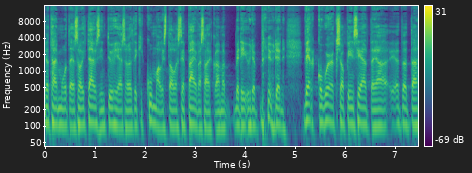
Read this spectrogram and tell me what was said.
jotain muuta ja se oli täysin tyhjä. Se oli jotenkin kummallista olla siellä päiväsaikaa. Mä vedin yhden, yhden verkkoworkshopin sieltä ja, ja tota,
